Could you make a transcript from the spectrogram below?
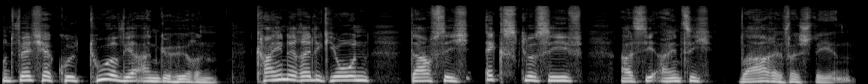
und welcher Kultur wir angehören. Keine Religion darf sich exklusiv als die einzig wahre verstehen.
